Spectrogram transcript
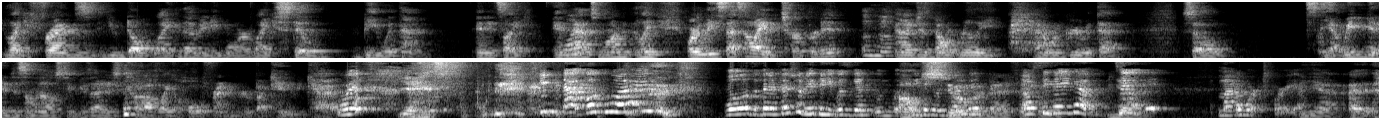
like friends you don't like them anymore, like still be with them. And it's like and What? that's one like or at least that's how I interpret it hmm and I just don't really, I don't agree with that. So, yeah, we can get into something else too because I just cut off like a whole friend group. I can't even count. Really? Yes. that book was. Well, was it beneficial? Do you think it was good? Oh, think it was super worth it? beneficial. Oh, see, there you go. Yeah. it might have worked for you. Yeah. I,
